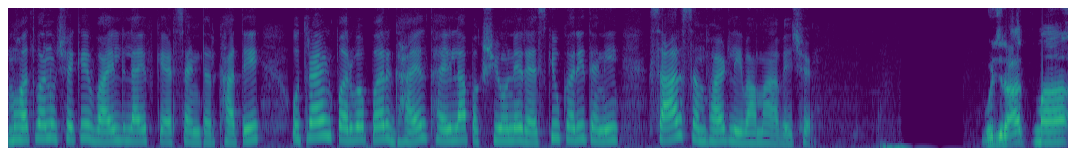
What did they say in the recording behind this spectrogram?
મહત્વનું છે કે વાઇલ્ડ લાઇફ કેર સેન્ટર ખાતે ઉત્તરાયણ પર્વ પર ઘાયલ થયેલા પક્ષીઓને રેસ્ક્યુ કરી તેની સાર સંભાળ લેવામાં આવે છે. ગુજરાતમાં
